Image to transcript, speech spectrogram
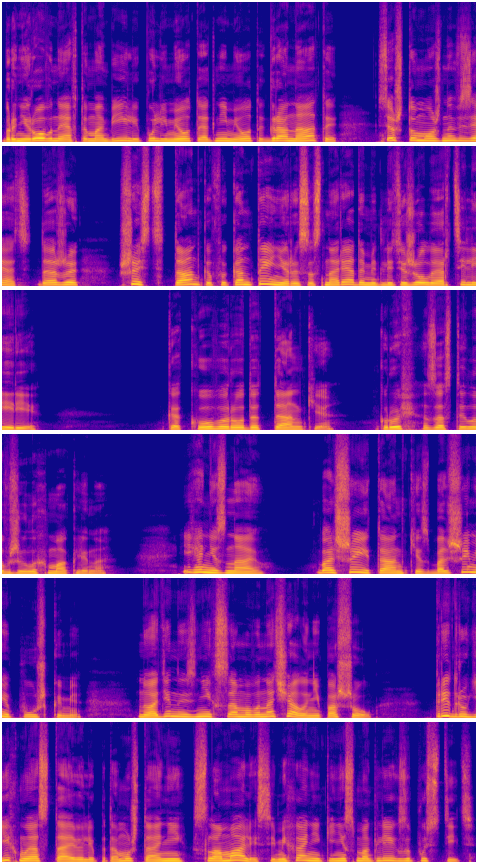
бронированные автомобили, пулеметы, огнеметы, гранаты. Все, что можно взять. Даже шесть танков и контейнеры со снарядами для тяжелой артиллерии. Какого рода танки? Кровь застыла в жилах Маклина. Я не знаю. Большие танки с большими пушками. Но один из них с самого начала не пошел. Три других мы оставили, потому что они сломались, и механики не смогли их запустить.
